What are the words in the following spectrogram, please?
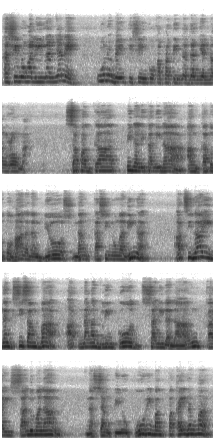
Kasinungalingan yan eh. 1.25 kapatid na Daniel ng Roma. sapagkat pinalitan nila ang katotohanan ng Diyos ng kasinungalingan at sila'y nagsisamba at nangaglingkod sa nilalang kaysa lumalang na siyang pinupuri magpakailanman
